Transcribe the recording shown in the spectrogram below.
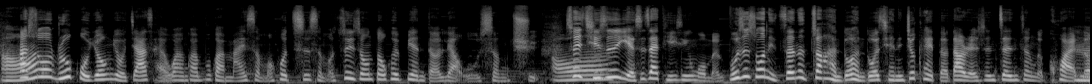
他说，如果拥有家财万贯，不管买什么或吃什么，最终都会变得了无生趣。所以其实也是在提醒我们，不是说你真的赚很多很多钱，你就可以得到人生真正的快乐，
